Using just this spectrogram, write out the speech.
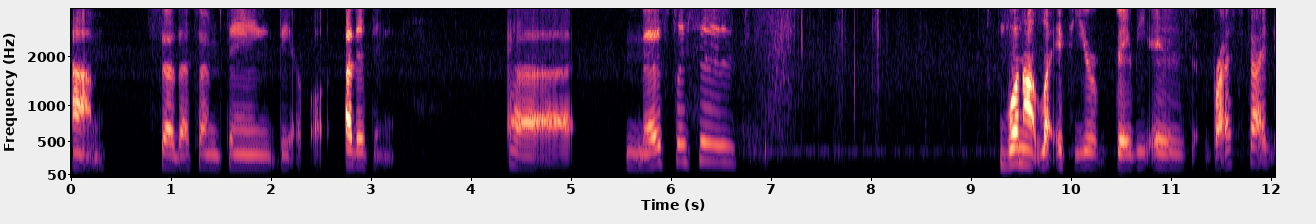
um, so that's why i'm saying be careful other thing uh, most places will not let if your baby is breastfed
